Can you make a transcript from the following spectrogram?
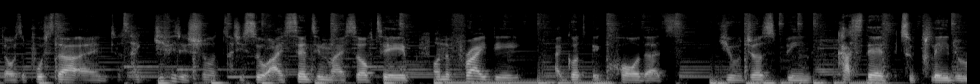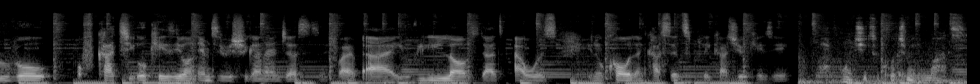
there was a poster and I was like, give it a shot. So I sent in my self-tape. On the Friday, I got a call that you've just been casted to play the role of Kachi Okezie on MTV Shuga Naija Season 5. I really loved that I was, you know, called and casted to play Kachi Okezie. I want you to coach me in maths.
